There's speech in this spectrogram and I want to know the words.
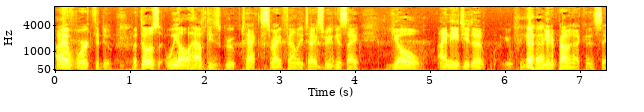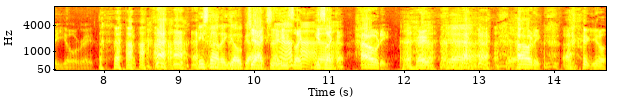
I have work to do. But those, we all have these group texts, right? Family texts where you can say, yo, I need you to. You're probably not going to say yo, right? he's not a yo guy. Jackson, he's like he's like a howdy, right? yeah, yeah. howdy. Uh, you know,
